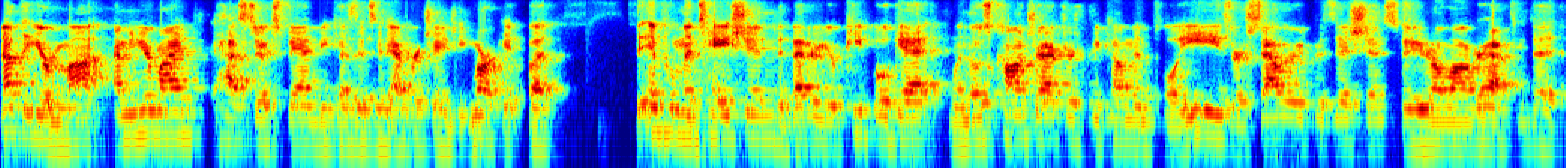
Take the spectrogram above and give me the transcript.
not that your mind I mean your mind has to expand because it's an ever-changing market, but the implementation, the better your people get when those contractors become employees or salary positions. So you're no longer having to,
